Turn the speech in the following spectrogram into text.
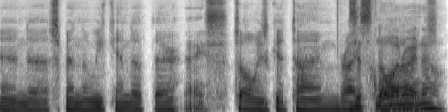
and uh, spend the weekend up there. Nice. It's always good time. Is it snowing right now?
